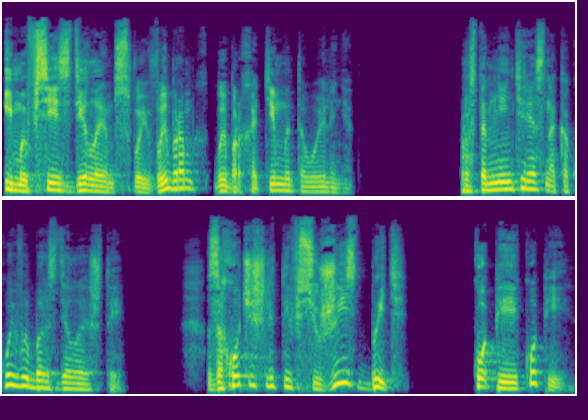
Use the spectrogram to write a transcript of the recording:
и мы все сделаем свой выбор, выбор, хотим мы того или нет. Просто мне интересно, какой выбор сделаешь ты? Захочешь ли ты всю жизнь быть копией копии?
